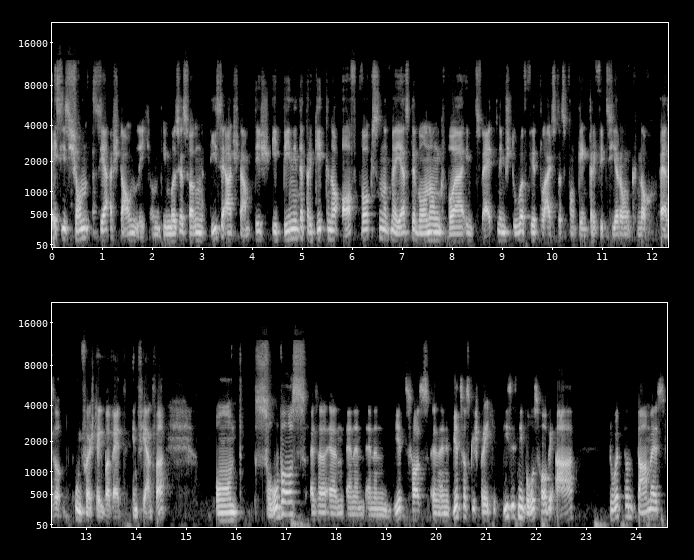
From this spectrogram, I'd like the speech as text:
Es ist schon sehr erstaunlich und ich muss ja sagen, diese Art Stammtisch, ich bin in der Brigitte noch aufgewachsen und meine erste Wohnung war im zweiten im Stuberviertel, als das von Gentrifizierung noch also unvorstellbar weit entfernt war. Und sowas, also einen, einen, einen Wirtshaus, ein Wirtshausgespräch dieses Niveaus habe ich auch dort und damals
